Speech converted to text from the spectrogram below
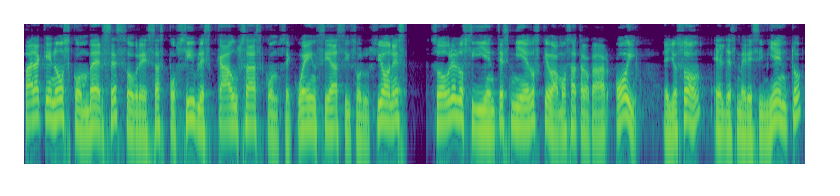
para que nos converses sobre esas posibles causas, consecuencias y soluciones sobre los siguientes miedos que vamos a tratar hoy. Ellos son el desmerecimiento,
